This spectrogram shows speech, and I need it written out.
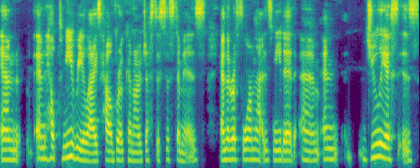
and and helped me realize how broken our justice system is and the reform that is needed. Um, and Julius is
